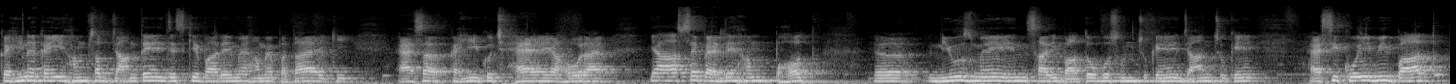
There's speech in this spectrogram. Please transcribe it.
कहीं ना कहीं हम सब जानते हैं, जिसके बारे में हमें पता है कि ऐसा कहीं कुछ है या हो रहा है। या आज से पहले हम बहुत न्यूज़ में इन सारी बातों को सुन चुके हैं, जान चुके हैं। ऐसी कोई भी बात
